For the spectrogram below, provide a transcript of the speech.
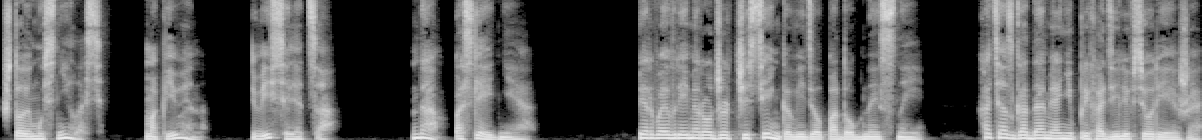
Что ему снилось? Макьюин? Виселица? Да, последнее. Первое время Роджер частенько видел подобные сны, хотя с годами они приходили все реже.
